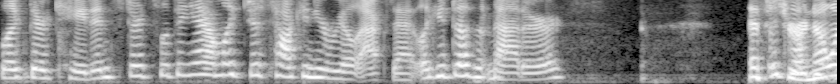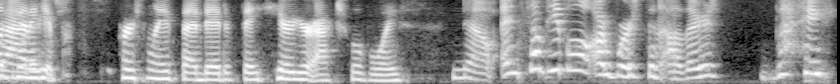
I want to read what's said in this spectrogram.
like their cadence starts slipping in, I'm like, just talk in your real accent. Like it doesn't matter. It's It true. No one's going to get just- personally offended if they hear your actual voice. No, and some people are worse than others. Like,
